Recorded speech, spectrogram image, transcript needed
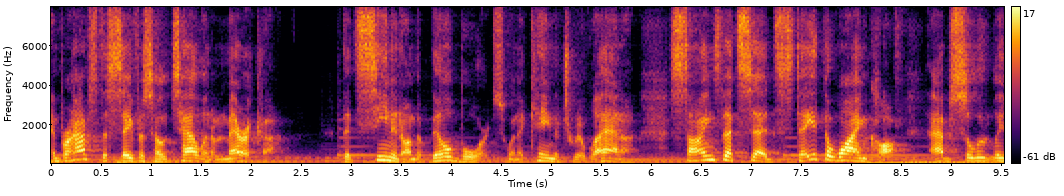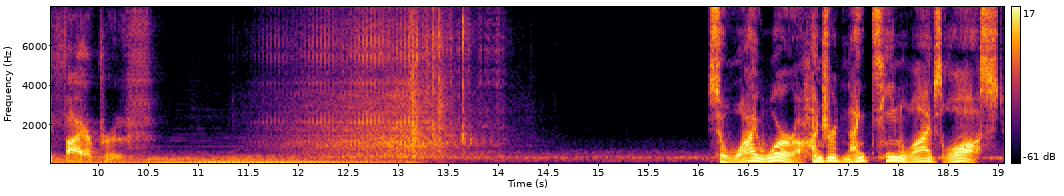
and perhaps the safest hotel in America. They'd seen it on the billboards when it came into Atlanta. Signs that said, stay at the Winecoff, absolutely fireproof. So, why were 119 lives lost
